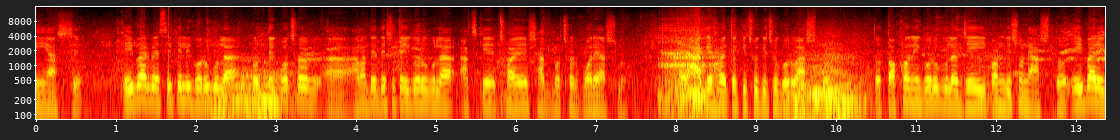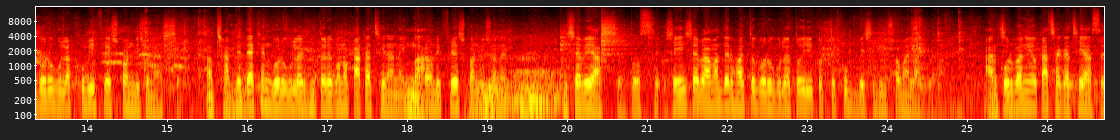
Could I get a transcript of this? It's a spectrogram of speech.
নিয়ে আসছে। এইবার বেসিক্যালি গরুগুলা প্রত্যেক বছর আমাদের দেশে তো এই গরুগুলা আজকে ছয় সাত বছর পরে আসলো। এর আগে হয়তো কিছু কিছু গরু আসতো। তো তখন এই গরুগুলা যেই কন্ডিশনে আসতো এইবার এই গরুগুলা খুবই ফ্রেশ কন্ডিশনে আসছে। আচ্ছা। আপনি দেখেন গরুগুলার ভিতরে কোনো কাটা ছিঁড়া নেই মোটামুটি ফ্রেশ কন্ডিশনের হিসাবেই আসছে। তো সেই হিসাবে আমাদের হয়তো গরুগুলা তৈরি করতে খুব বেশি দিন সময় লাগবে না। আর আচ্ছা। কোরবানিও কাছাকাছি আছে।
